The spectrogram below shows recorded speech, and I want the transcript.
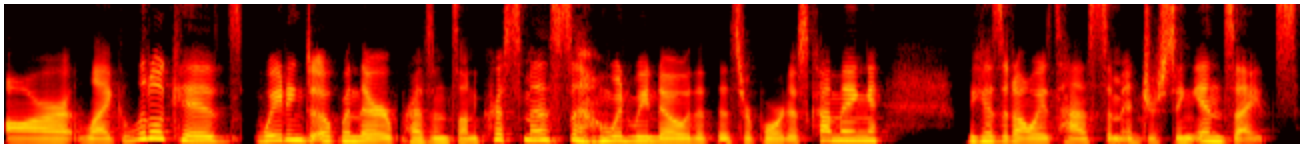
are like little kids waiting to open their presents on Christmas when we know that this report is coming because it always has some interesting insights.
